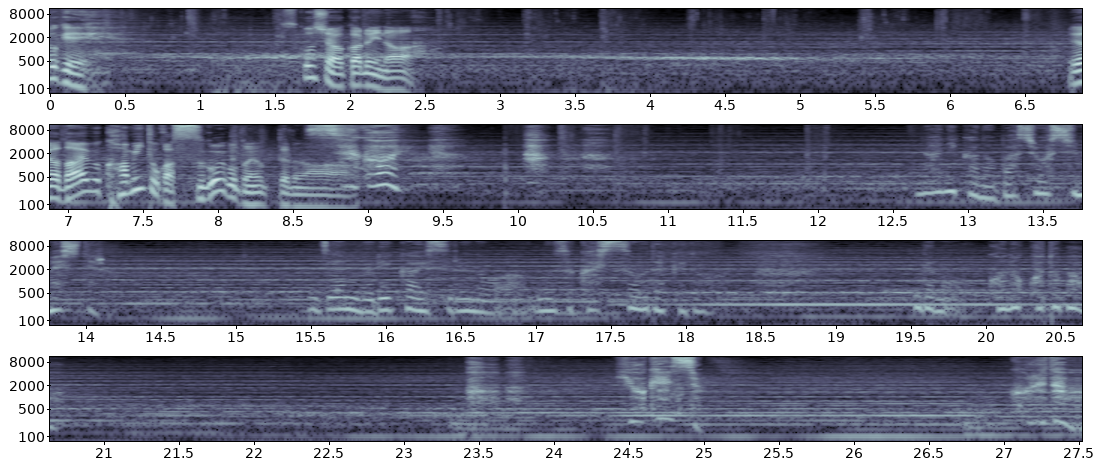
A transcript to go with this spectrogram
オッケー少し明るいないやだいぶ紙とかすごいことになってるな。すごい。何かの場所を示してる。全部理解するのは難しそうだけど。でもこの言葉は預言者。これだわ。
